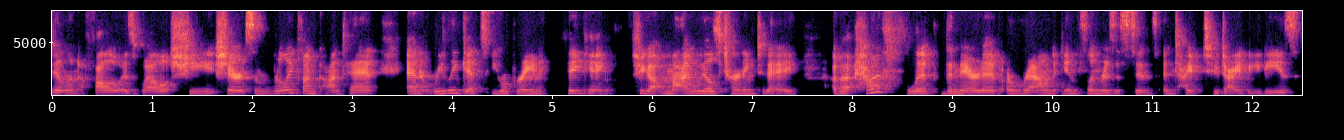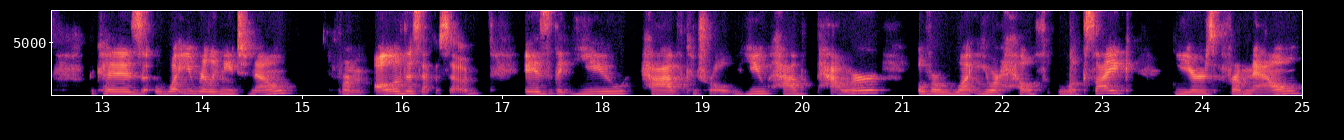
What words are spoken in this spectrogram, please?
Dylan a follow as well. She shares some really fun content and really gets your brain thinking. She got my wheels turning today about how to flip the narrative around insulin resistance and type 2 diabetes. Because what you really need to know from all of this episode is that you have control, you have power over what your health looks like years from now.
